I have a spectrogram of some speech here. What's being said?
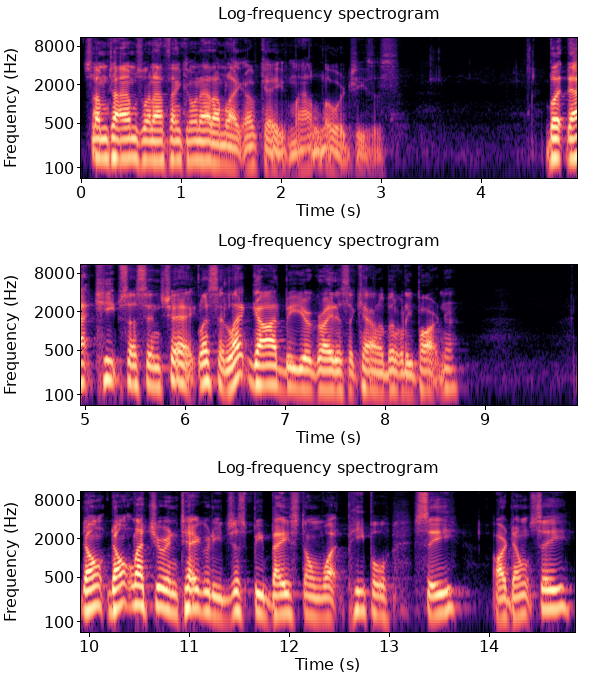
Sometimes when I think on that, I'm like, okay, my Lord Jesus but that keeps us in check. Listen, let God be your greatest accountability partner. Don't, don't let your integrity just be based on what people see or don't see.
